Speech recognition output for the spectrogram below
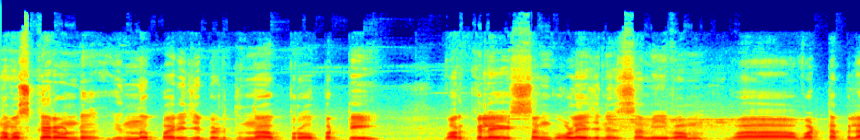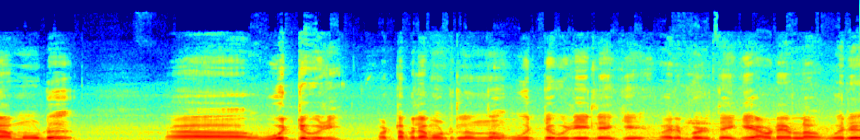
നമസ്കാരമുണ്ട്. ഇന്ന് പരിചയപ്പെടുത്തുന്ന പ്രോപ്പർട്ടി വർക്കല എസ് എം കോളേജിന് സമീപം വട്ടപ്പലാമൂട് ഊറ്റുകുഴി. വട്ടപ്പലാമൂട്ടിൽ നിന്ന് ഊറ്റുകുഴിയിലേക്ക് വരുമ്പോഴത്തേക്ക് അവിടെയുള്ള ഒരു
